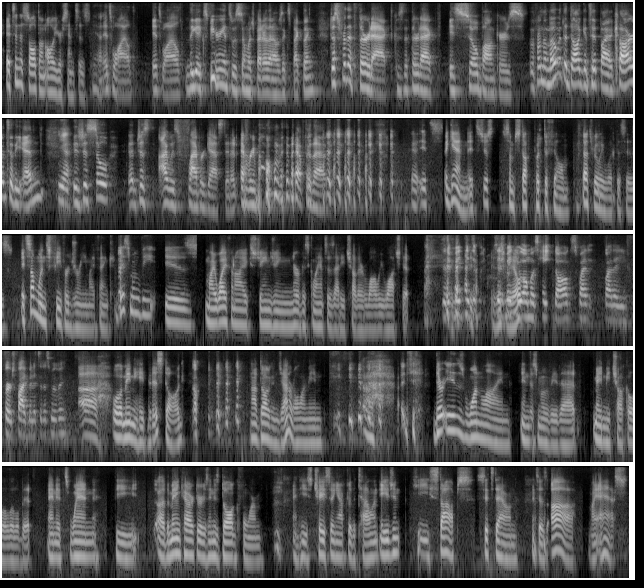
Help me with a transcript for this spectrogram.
it's an assault on all your senses. Yeah, it's wild. It's wild. The experience was so much better than I was expecting. Just for the third act, because the third act is so bonkers. From the moment the dog gets hit by a car to the end, Yeah. is just so. It just I was flabbergasted at every moment after that. Yeah, It's again, it's just some stuff put to film. That's really what this is. It's someone's fever dream, I think. This movie is my wife and I exchanging nervous glances at each other while we watched it. Did it make, did it, Is did it make you almost hate dogs by the, by the first five minutes of this movie? Uh, well, it made me hate this dog, Oh. not dogs in general. I mean, uh, there is one line in this movie that made me chuckle a little bit, and it's when the uh, the main character is in his dog form, and he's chasing after the talent agent. He stops, sits down, and says, "Ah, my ass."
